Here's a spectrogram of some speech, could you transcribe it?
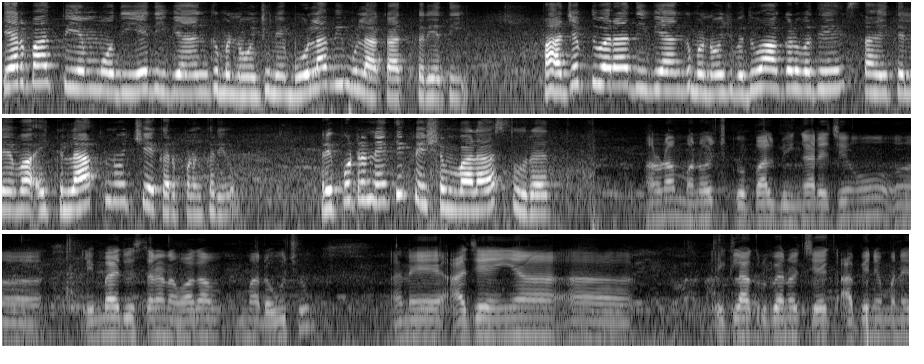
ત્યારબાદ પીએમ મોદીએ દિવ્યાંગ મનોજને બોલાવી મુલાકાત કરી હતી. ભાજપ દ્વારા દિવ્યાંગ મનોજ વધુ આગળ વધે, સાહિત્ય લેવા એક લાખનો ચેક અર્પણ કર્યો. રિપોર્ટર નૈતિક રેશમવાળા, સુરત. મારું નામ મનોજ ગોપાલ ભીંગારે છે. હું લિંબાયત વિસ્તારના નવાગામમાં રહું છું અને આજે અહીંયા એક લાખ રૂપિયાનો ચેક આપીને મને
